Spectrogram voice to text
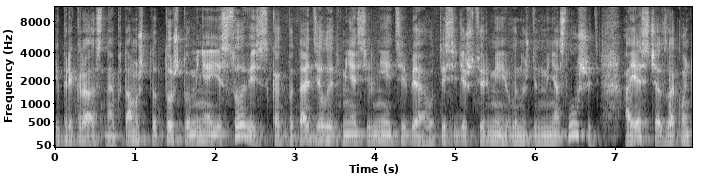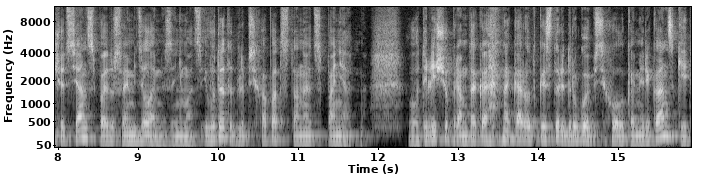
и прекрасное, а потому что то, что у меня есть совесть, как бы, да, делает меня сильнее тебя. Вот ты сидишь в тюрьме и вынужден меня слушать, а я сейчас закончу этот сеанс и пойду своими делами заниматься. И вот это для психопата становится понятно. Вот. Или еще прям такая на короткая история. Другой психолог американский,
